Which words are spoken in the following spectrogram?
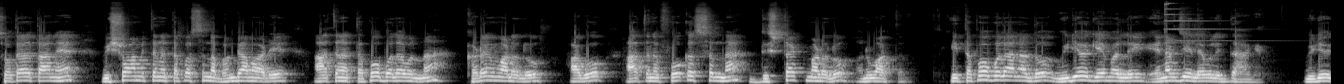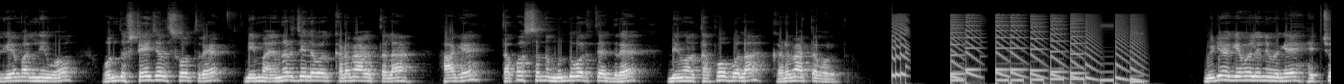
ಸ್ವತಃ ತಾನೇ ವಿಶ್ವಾಮಿತ್ರನ ತಪಸ್ಸನ್ನು ಭಂಗ ಮಾಡಿ ಆತನ ತಪೋಬಲವನ್ನು ಕಡಿಮೆ ಮಾಡಲು ಹಾಗೂ ಆತನ ಫೋಕಸ್ಸನ್ನು ಡಿಸ್ಟ್ರಾಕ್ಟ್ ಮಾಡಲು ಅನುವಾಗ್ತದೆ. ಈ ತಪೋಬಲ ಅನ್ನೋದು ವಿಡಿಯೋ ಗೇಮಲ್ಲಿ ಎನರ್ಜಿ ಲೆವೆಲ್ ಇದ್ದ ಹಾಗೆ. ವಿಡಿಯೋ ಗೇಮಲ್ಲಿ ನೀವು ಒಂದು ಸ್ಟೇಜಲ್ಲಿ ಸೋತ್ರೆ ನಿಮ್ಮ ಎನರ್ಜಿ ಲೆವೆಲ್ ಕಡಿಮೆ ಆಗುತ್ತಲ್ಲ? ಹಾಗೆ ತಪಸ್ಸನ್ನು ಮುಂದುವರಿತಾ ಇದ್ದರೆ ನಿಮ್ಮ ತಪೋಬಲ ಕಡಿಮೆ ಆಗ್ತಾ ಬರುತ್ತೆ. ವಿಡಿಯೋ ಗೇಮಲ್ಲಿ ನಿಮಗೆ ಹೆಚ್ಚು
